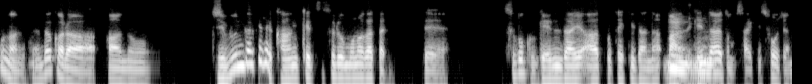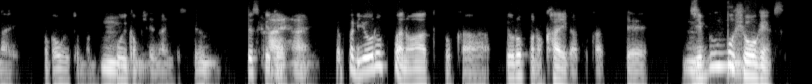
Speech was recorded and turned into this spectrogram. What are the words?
そうなんですね。だから、あの、自分だけで完結する物語って、すごく現代アート的だな。まあ、現代アートも最近そうじゃないのが多いと思う、うん多いかもしれないんですけど、うんですけた。ど、やはいはい。っぱりヨーロッパのアートとか、ヨーロッパの絵画とかって、自分をうん表現する。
